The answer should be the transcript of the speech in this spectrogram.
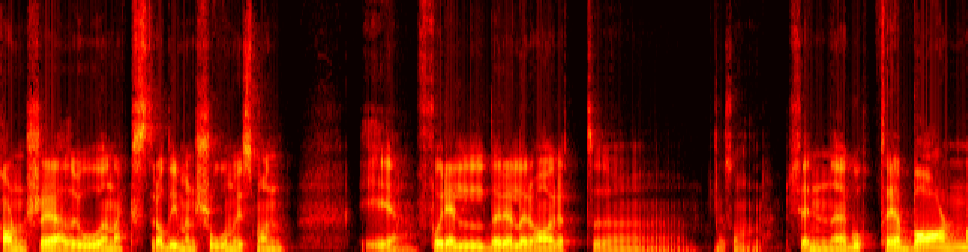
kanskje er det jo en ekstra dimensjon hvis man er forelder eller har et liksom kjenner godt til barn.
